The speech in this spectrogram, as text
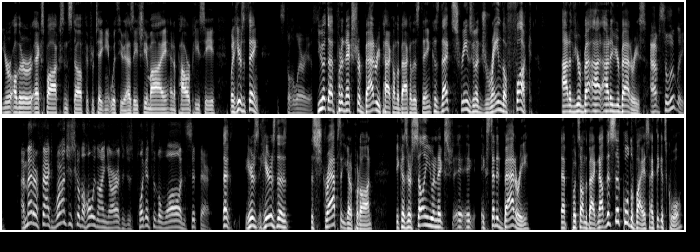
your other Xbox and stuff if you're taking it with you. It has HDMI and a power PC. But here's the thing It's still hilarious. you have to put an extra battery pack on the back of this thing because that screen's going to drain the fuck out of your ba- out of your batteries. Absolutely. A matter of fact, why don't you just go the whole nine yards and just plug it to the wall and sit there? Look, here's here's the the straps that you got to put on because they're selling you an ex- extended battery that puts on the back. Now, this is a cool device. I think it's cool.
